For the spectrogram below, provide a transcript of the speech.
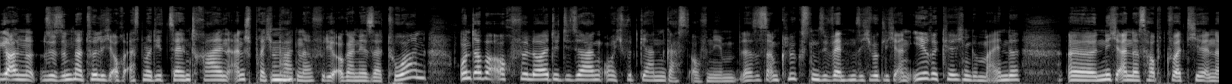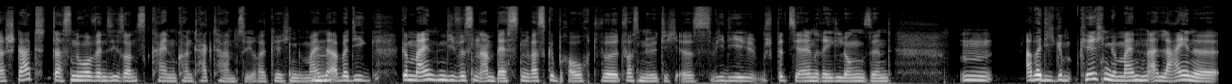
Ja, sie sind natürlich auch erstmal die zentralen Ansprechpartner mhm. für die Organisatoren und aber auch für Leute, die sagen, oh, ich würde gerne einen Gast aufnehmen. Das ist am klügsten, sie wenden sich wirklich an ihre Kirchengemeinde, äh, nicht an das Hauptquartier in der Stadt, das nur, wenn sie sonst keinen Kontakt haben zu ihrer Kirchengemeinde. Mhm. Aber die Gemeinden, die wissen am besten, was gebraucht wird, was nötig ist, wie die speziellen Regelungen sind. Mm, aber die Kirchengemeinden alleine,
